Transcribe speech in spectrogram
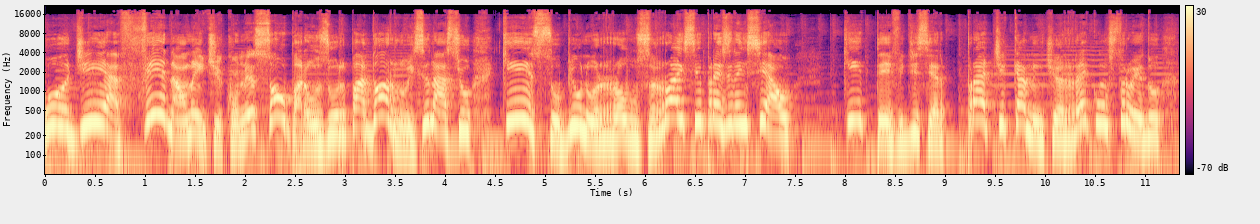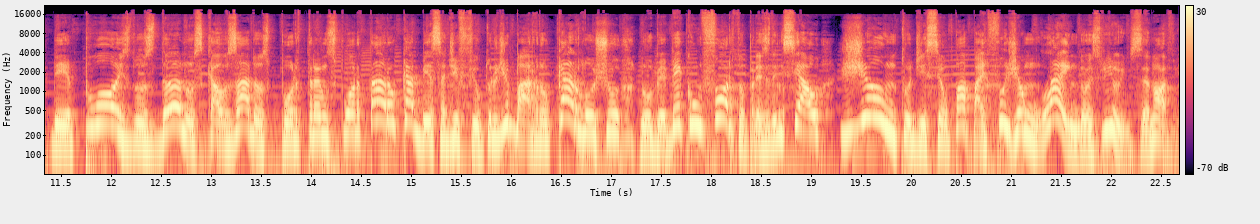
o dia finalmente começou para o usurpador Luiz Inácio, que subiu no Rolls Royce presidencial que teve de ser praticamente reconstruído depois dos danos causados por transportar o cabeça de filtro de barro Carluxo no bebê conforto presidencial junto de seu papai Fujão lá em 2019.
